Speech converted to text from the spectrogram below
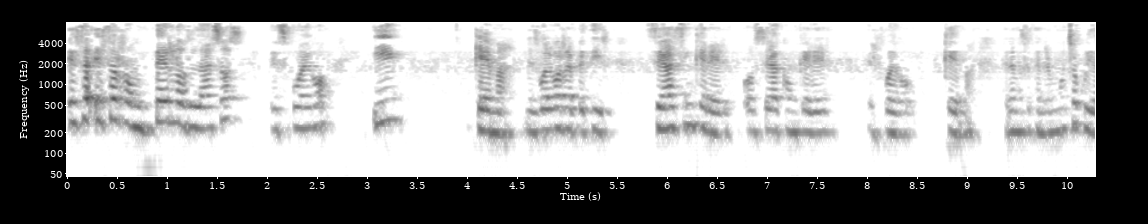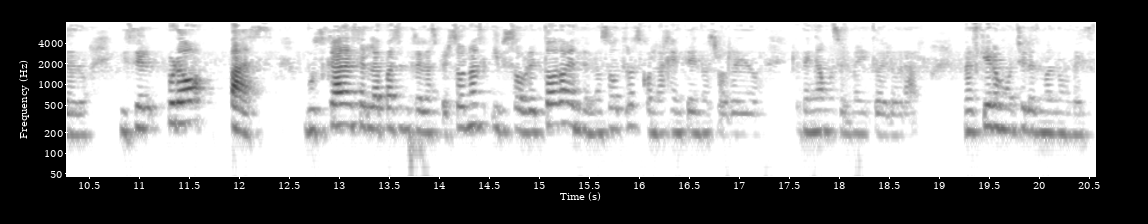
esa, romper los lazos es fuego y quema. Les vuelvo a repetir, sea sin querer o sea con querer, el fuego quema. Tenemos que tener mucho cuidado y ser pro paz. Buscar hacer la paz entre las personas y sobre todo entre nosotros con la gente de nuestro alrededor. Que tengamos el mérito de lograrlo. Las quiero mucho y les mando un beso.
